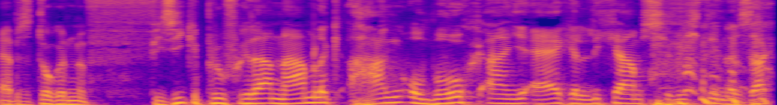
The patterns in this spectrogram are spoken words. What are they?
hebben ze toch een fysieke proef gedaan, namelijk hang omhoog aan je eigen lichaamsgewicht in een zak.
